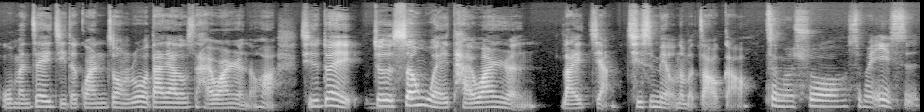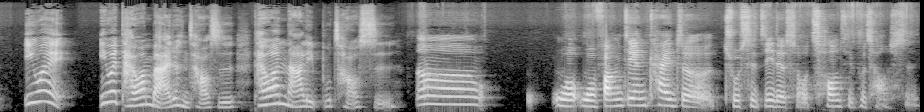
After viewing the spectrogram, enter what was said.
我们这一集的观众，如果大家都是台湾人的话，其实对，就是身为台湾人来讲，其实没有那么糟糕。怎么说？什么意思？因为。因为台湾本来就很潮湿，台湾哪里不潮湿？嗯，我我房间开着除湿机的时候超级不潮湿。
